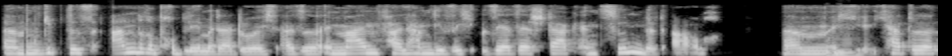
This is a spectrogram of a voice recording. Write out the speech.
Ähm, gibt es andere Probleme dadurch? Also in meinem Fall haben die sich sehr, sehr stark entzündet auch. Ähm, ich, mhm. ich hatte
